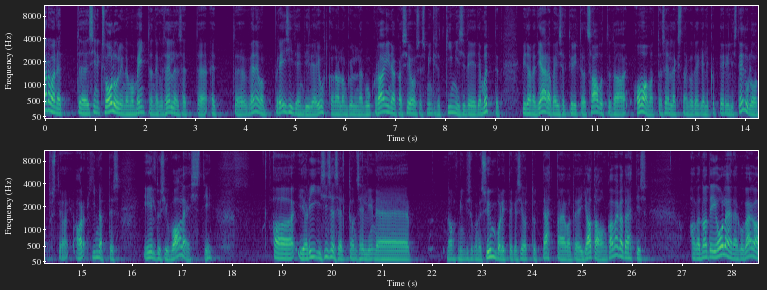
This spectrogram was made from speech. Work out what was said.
arvan, et äh, siin üks oluline moment on nagu selles, et, et äh, Venemaa presidendil ja juhtkonnal on küll nagu Ukrainaga seoses mingisugused kinnisideed ja mõtted, mida nad jäärapäiselt üritavad saavutada, omamata selleks nagu tegelikult erilist edulootust ja hinnates eeldusi valesti. Ja riigisiseselt on selline noh, mingisugune sümbolitega seotud tähtpäevade jada on ka väga tähtis aga nad ei ole nagu väga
